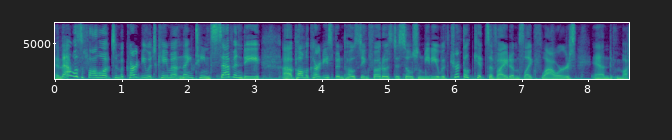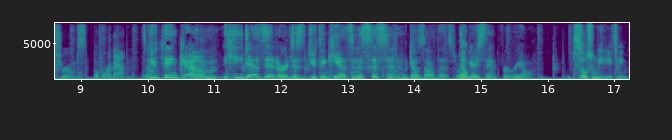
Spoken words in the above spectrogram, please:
And that was a follow up to McCartney, which came out in 1970. Uh, Paul McCartney's been posting photos to social media with triple kits of items like flowers and mushrooms before that. So. Do you think um, he does it, or does do you think he has an assistant who does all this. What nope. do you guys think for real? Social media team.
